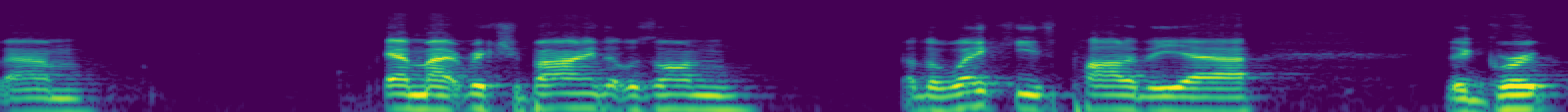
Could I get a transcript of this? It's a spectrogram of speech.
Um, our mate Rick Shabani that was on the other week, he's part of the uh, the group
